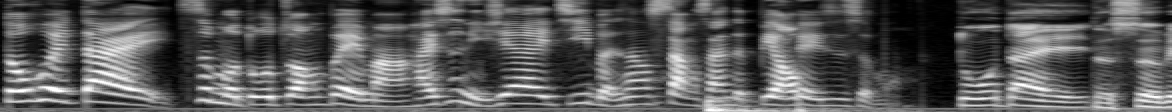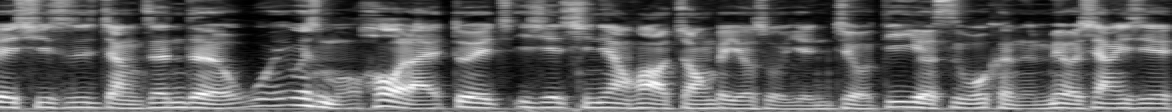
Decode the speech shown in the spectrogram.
都会带这么多装备吗？还是你现在基本上上山的标配是什么？多代的设备，其实讲真的，为为什么后来对一些轻量化的装备有所研究？第一个是我可能没有像一些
